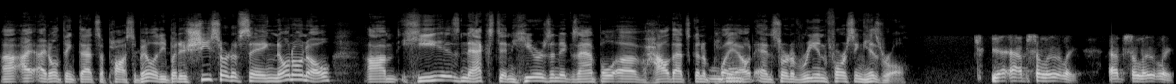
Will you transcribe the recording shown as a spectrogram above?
Uh, I, I, don't think that's a possibility. But is she sort of saying, no, no, no, um, he is next, and here's an example of how that's going to play mm-hmm. out and sort of reinforcing his role? Yeah, absolutely. Absolutely,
